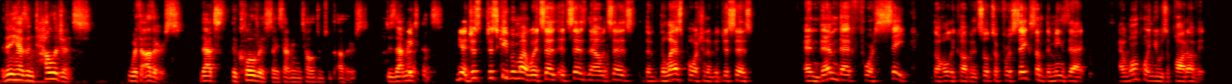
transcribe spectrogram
and then he has intelligence with others. That's the Clovis that he's having intelligence with others. Does that make sense? Yeah, just just keep in mind where it says it says now it says the, the last portion of it just says, and them that forsake the Holy Covenant. So to forsake something means that at one point you was a part of it,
